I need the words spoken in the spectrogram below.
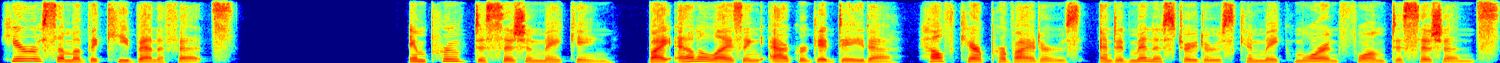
Here are some of the key benefits. Improved decision making. By analyzing aggregate data, healthcare providers and administrators can make more informed decisions.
